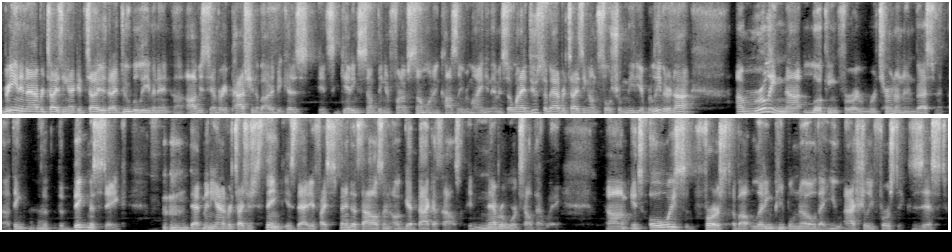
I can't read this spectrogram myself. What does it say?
being in advertising, I can tell you that I do believe in it. Uh, obviously, I'm very passionate about it because it's getting something in front of someone and constantly reminding them. And so, when I do some advertising on social media, believe it or not, I'm really not looking for a return on investment. I think mm-hmm. the, the big mistake that many advertisers think is that if I spend a thousand, I'll get back a thousand. It never works out that way um, it's always first about letting people know that you actually first exist.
